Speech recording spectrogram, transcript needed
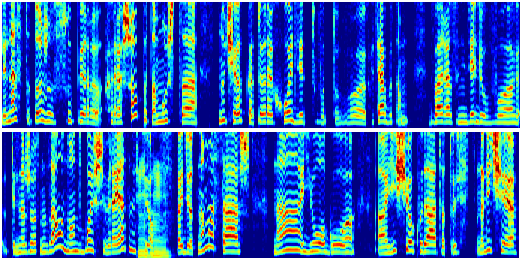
для нас это тоже супер хорошо, потому что ну, человек, который ходит вот в, хотя бы там два раза в неделю в тренажерный зал, но он с большей вероятностью угу. пойдет на массаж, на йогу, а, еще куда-то. То есть наличие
